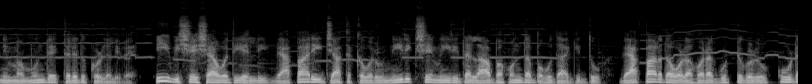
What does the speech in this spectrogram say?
ನಿಮ್ಮ ಮುಂದೆ ತೆರೆದುಕೊಳ್ಳಲಿವೆ. ಈ ವಿಶೇಷ ಅವಧಿಯಲ್ಲಿ ವ್ಯಾಪಾರಿ ಜಾತಕವರು ನಿರೀಕ್ಷೆ ಮೀರಿದ ಲಾಭ ಹೊಂದಬಹುದಾಗಿದ್ದು, ವ್ಯಾಪಾರದ ಒಳಹೊರ ಗುಟ್ಟುಗಳು ಕೂಡ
